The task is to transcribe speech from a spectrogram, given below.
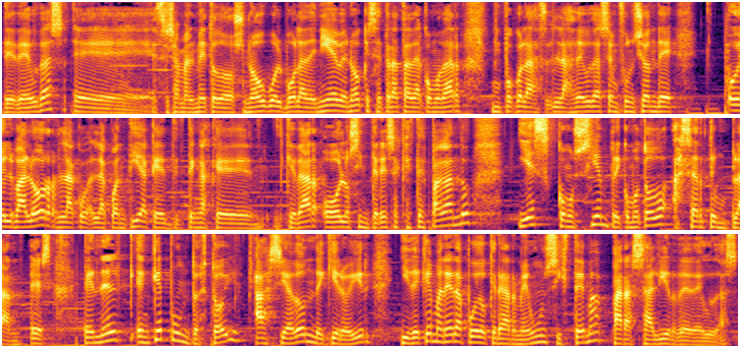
deudas, eh, se llama el método Snowball, bola de nieve, ¿no? Que se trata de acomodar un poco las, las deudas en función de o el valor, la, cuantía que tengas que, dar o los intereses que estés pagando. Y es como siempre y como todo, hacerte un plan. Es en, el, en qué punto estoy, hacia dónde quiero ir y de qué manera puedo crearme un sistema para salir de deudas.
